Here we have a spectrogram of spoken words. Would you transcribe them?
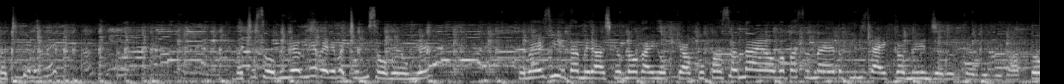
बच्चे चले गए? बच्चे सो भी गए होंगे? मेरे बच्चे भी सो गए होंगे। तो वैसे ही था मेरा आज का ब्लॉग आई होप कि आपको पसंद आया होगा. पसंद आया तो प्लीज़ लाइक कमेंट ज़रूर कर दीजिएगा. तो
